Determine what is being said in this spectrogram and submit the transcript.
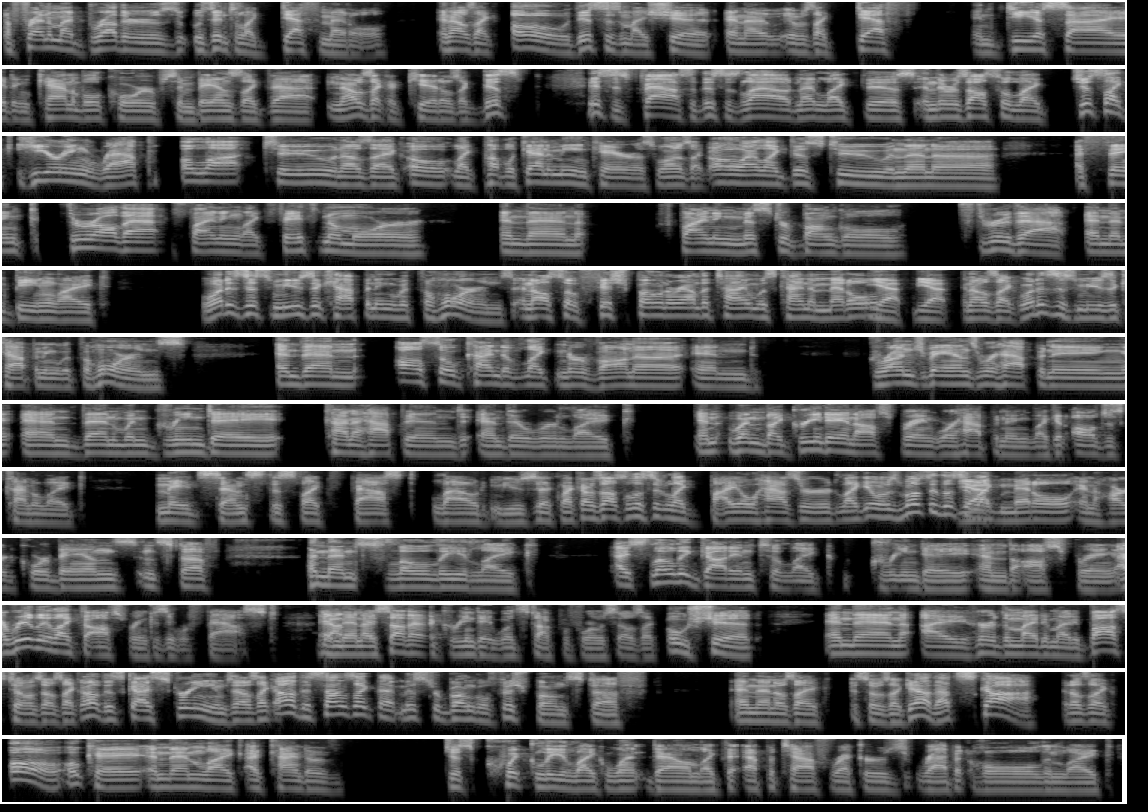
a friend of my brother's was into like death metal. And I was like, oh, this is my shit. And I it was like death and deicide and cannibal corpse and bands like that. And I was like a kid. I was like, this this is fast this is loud and I like this. And there was also like just like hearing rap a lot too. And I was like, oh, like Public Enemy and KRS One. I was like, oh, I like this too. And then uh I think through all that, finding like Faith No More and then finding Mr. Bungle through that, and then being like, what is this music happening with the horns? And also Fishbone around the time was kind of metal. Yep. Yep. And I was like, what is this music happening with the horns? And then also kind of like Nirvana and grunge bands were happening. And then when Green Day kind of happened and there were like, and when like Green Day and Offspring were happening, like it all just kind of like made sense. This like fast, loud music. Like I was also listening to like Biohazard. Like it was mostly listening Yeah. to like metal and hardcore bands and stuff. And then slowly, like, I slowly got into like Green Day and the Offspring. I really liked the Offspring because they were fast. And then I saw that Green Day Woodstock performance. I was like, oh shit. And then I heard the Mighty Mighty Bosstones. I was like, oh, this guy screams. I was like, oh, this sounds like that Mr. Bungle Fishbone stuff. And then I was like, so I was like, yeah, that's ska. And I was like, oh, okay. And then like I kind of just quickly like went down like the Epitaph Records rabbit hole and like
